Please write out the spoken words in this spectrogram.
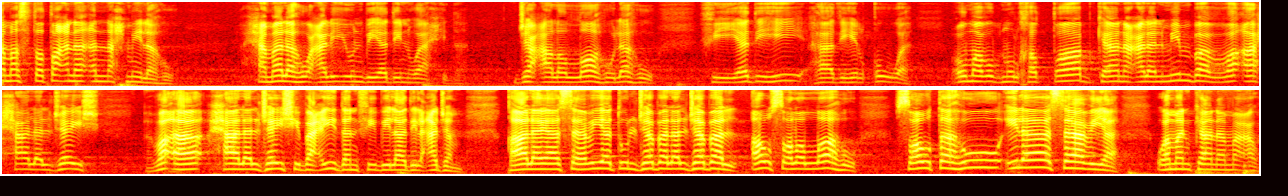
ما استطعنا أن نحمله. حمله علي بيد واحدة. جعل الله له في يده هذه القوة. عمر بن الخطاب كان على المنبر رأى حال الجيش. رأى حال الجيش بعيدا في بلاد العجم. قال يا سارية الجبل الجبل أوصل الله صوته إلى سارية ومن كان معه.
